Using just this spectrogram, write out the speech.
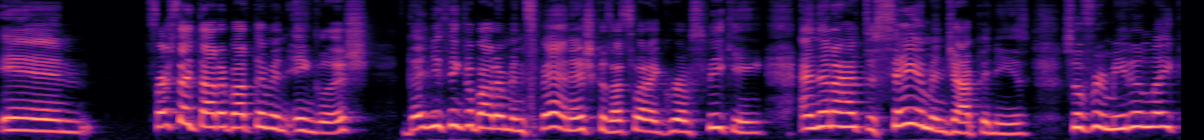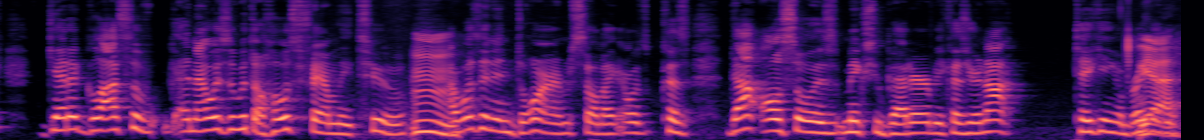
in first I thought about them in English then you think about them in Spanish because that's what I grew up speaking and then I had to say them in Japanese. So for me to like get a glass of and I was with a host family too. Mm. I wasn't in dorms so like I was cuz that also is makes you better because you're not taking a break Yeah.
